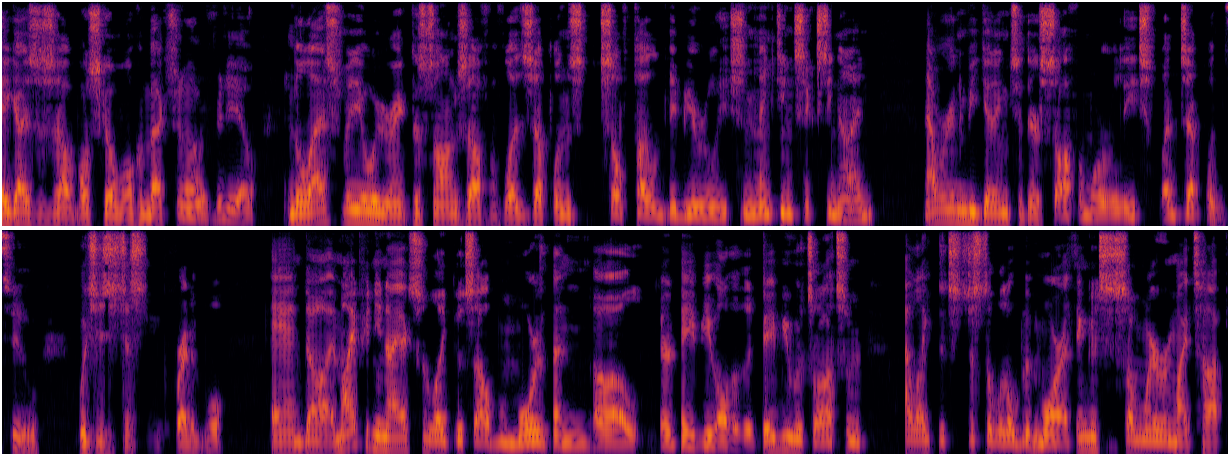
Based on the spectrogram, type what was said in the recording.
Hey guys, this is Howbuska and welcome back to another video. In the last video, we ranked the songs off of Led Zeppelin's self-titled debut release in 1969. Now we're going to be getting to their sophomore release, Led Zeppelin 2, which is just incredible. And uh, in my opinion, I actually like this album more than uh, their debut, although the debut was awesome. I like this just a little bit more. I think it's somewhere in my top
